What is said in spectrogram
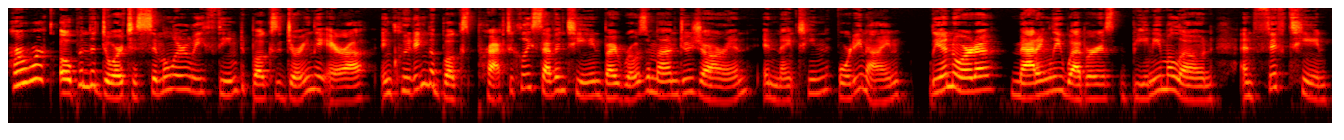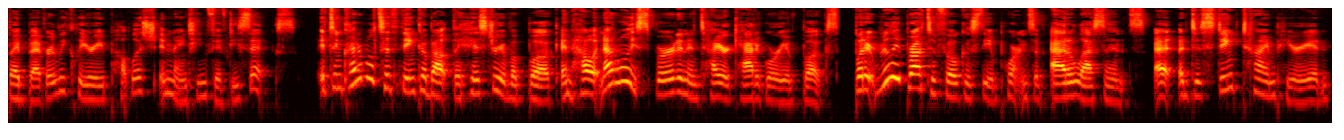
Her work opened the door to similarly themed books during the era, including the books Practically 17 by Rosamond du Jardin in 1949 Leonora Mattingly Weber's Beany Malone, and 15 by Beverly Cleary, published in 1956. It's incredible to think about the history of a book and how it not only spurred an entire category of books, but it really brought to focus the importance of adolescence at a distinct time period,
